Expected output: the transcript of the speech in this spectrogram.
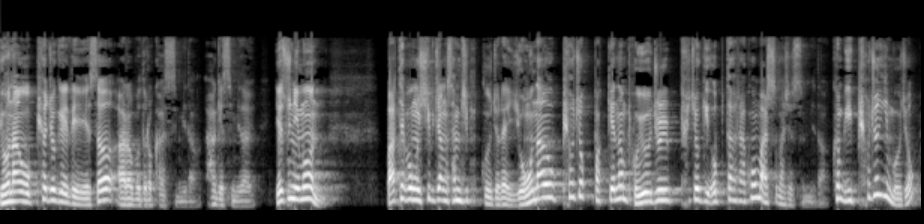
요나우 표적에 대해서 알아보도록 하겠습니다. 하겠습니다. 예수님은 마태복음 12장 39절에 요나우 표적밖에는 보여줄 표적이 없다라고 말씀하셨습니다. 그럼 이 표적이 뭐죠?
